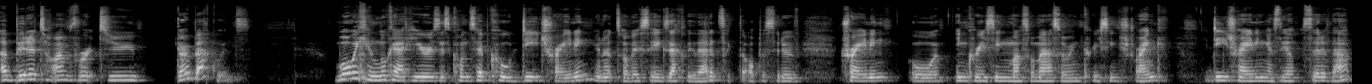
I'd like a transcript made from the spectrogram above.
a bit of time for it to go backwards. What we can look at here is this concept called detraining, and it's obviously exactly that. It's like the opposite of training or increasing muscle mass or increasing strength. Detraining is the opposite of that.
